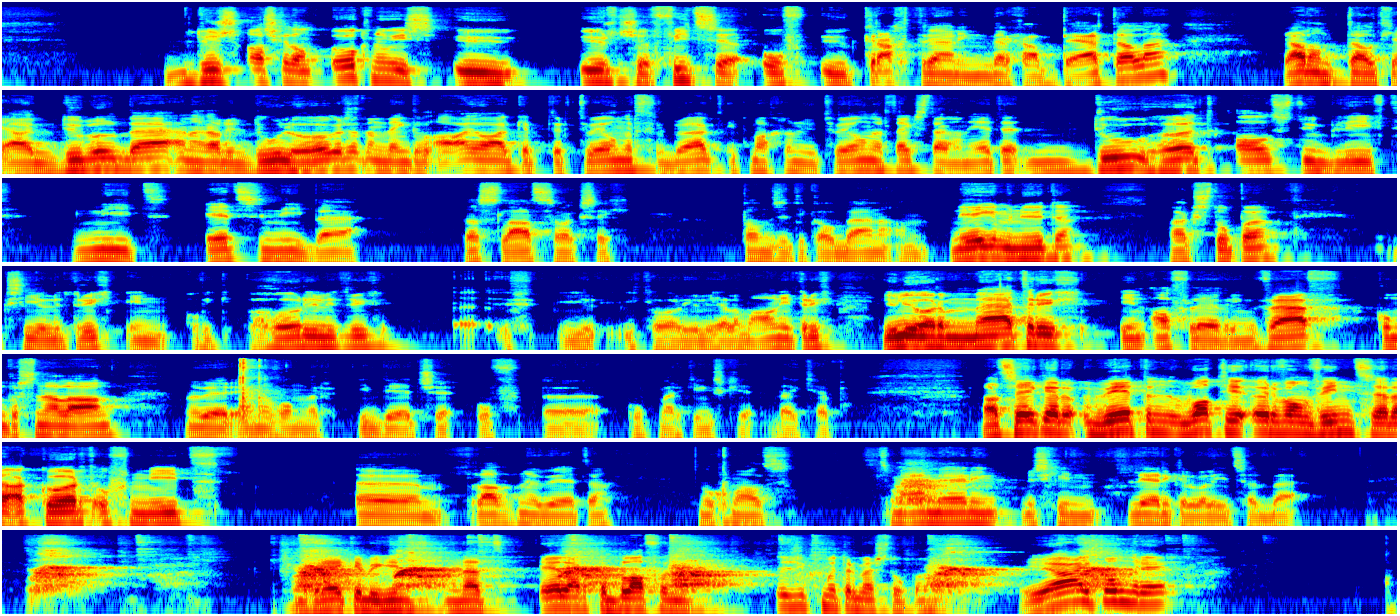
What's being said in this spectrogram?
Dus als je dan ook nog eens uw uurtje fietsen of uw krachttraining daar gaat bijtellen, ja, dan telt je eigenlijk dubbel bij en dan gaat je doel hoger zetten. En dan denk je, ah ja, ik heb er 200 verbruikt, ik mag er nu 200 extra gaan eten. Doe het alstublieft niet. Eet ze niet bij. Dat is het laatste wat ik zeg dan zit ik al bijna aan 9 minuten. Ga ik stoppen. Ik zie jullie terug in, of ik hoor jullie terug. Uh, ik hoor jullie helemaal niet terug. Jullie horen mij terug in aflevering 5. Komt er snel aan met weer een of ander ideetje of uh, dat ik heb. Laat zeker weten wat je ervan vindt. Zijn akkoord of niet? Uh, laat het me weten. Nogmaals, het is mijn mening. Misschien leer ik er wel iets uit bij. Breken begint net heel hard te blaffen. Dus ik moet ermee stoppen. E aí, kom.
